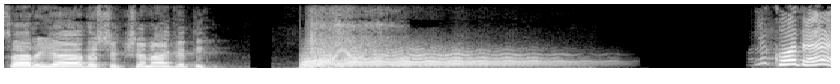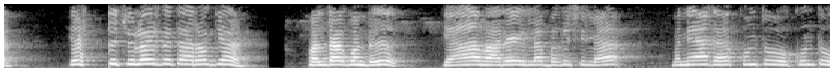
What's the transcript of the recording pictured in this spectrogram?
ಸರಿಯಾದ ಶಿಕ್ಷಣ ಆಗೈತಿ ಹೊಲಕ್ ಹೋದ್ರೆ ಎಷ್ಟು ಚಲೋ ಇರ್ತೈತೆ ಆರೋಗ್ಯ ಹೊಲ್ದಾಗ ಒಂದು ಯಾವ ಆರೆ ಇಲ್ಲ ಬಗಸಿಲ್ಲ ಮನ್ಯಾಗ ಕುಂತು ಕುಂತು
